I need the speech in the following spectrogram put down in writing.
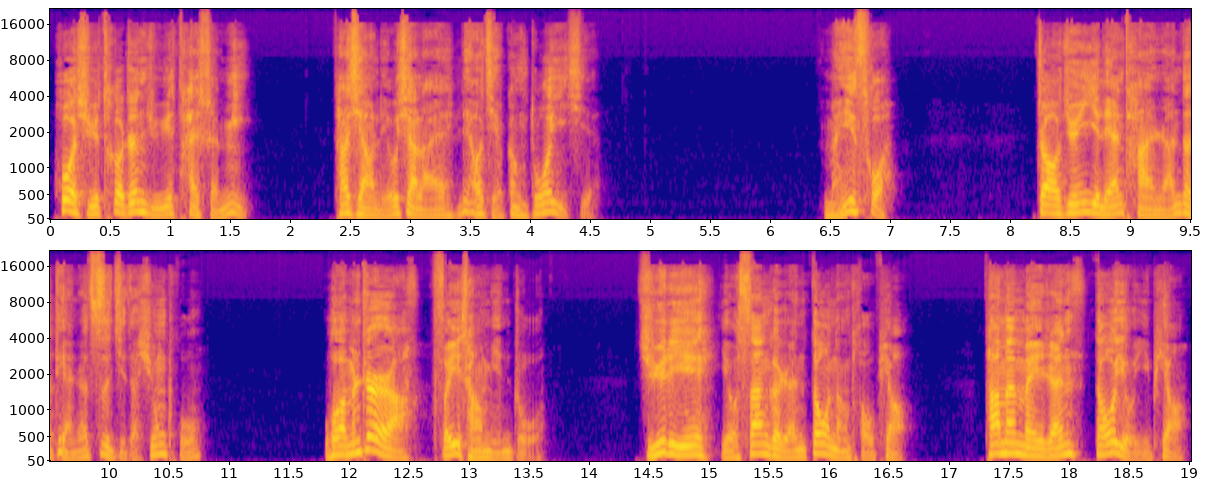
或许特侦局太神秘，他想留下来了解更多一些。没错，赵军一脸坦然的点着自己的胸脯。我们这儿啊非常民主，局里有三个人都能投票，他们每人都有一票，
